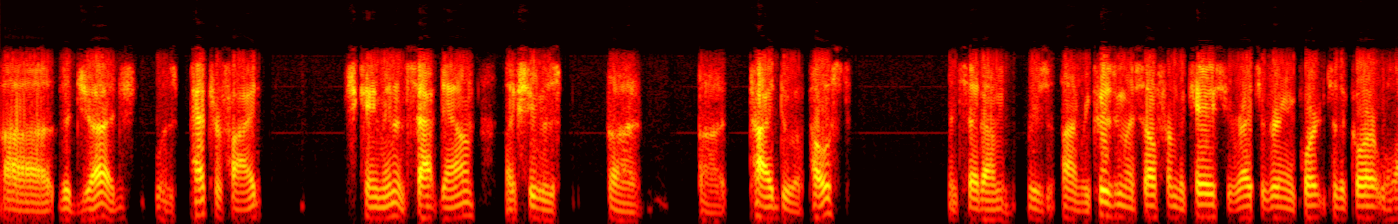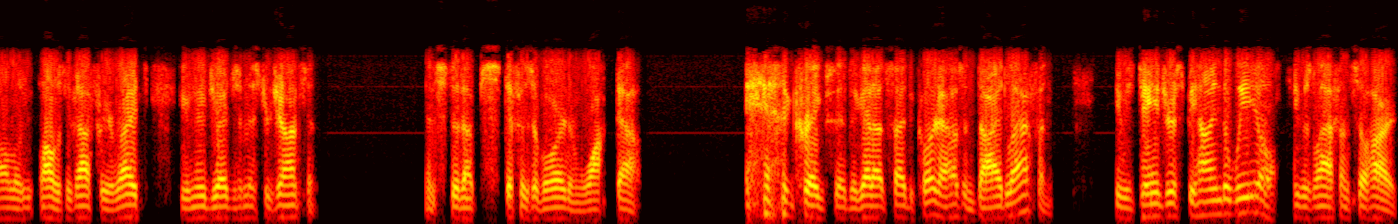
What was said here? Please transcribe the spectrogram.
uh, the judge was petrified. She came in and sat down like she was uh, uh, tied to a post and said, "I'm res- I'm recusing myself from the case. Your rights are very important to the court. Well, all always look out for your rights. Your new judge is Mr. Johnson." And stood up stiff as a board and walked out. And Craig said they got outside the courthouse and died laughing. He was dangerous behind the wheel. He was laughing so hard.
